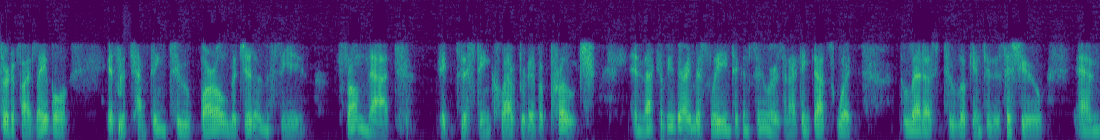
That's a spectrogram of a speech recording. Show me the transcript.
certified label, it's attempting to borrow legitimacy from that existing collaborative approach. And that can be very misleading to consumers. And I think that's what led us to look into this issue. And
